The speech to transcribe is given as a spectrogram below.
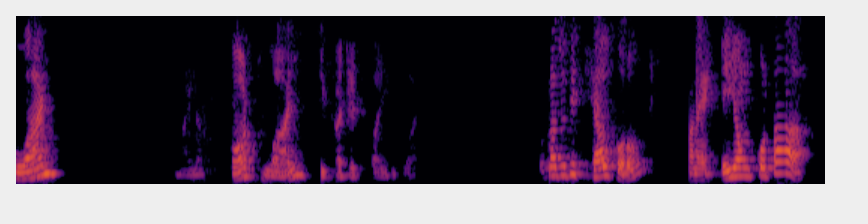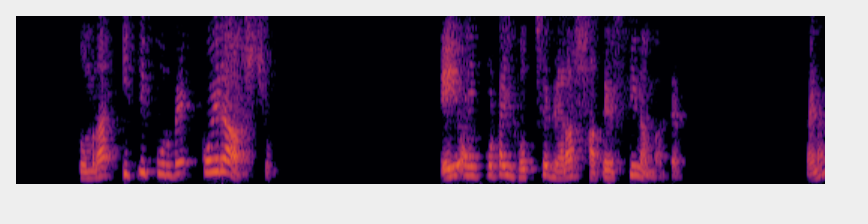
y minus cot y divided by y তোমরা যদি খেয়াল করো মানে এই অঙ্কটা তোমরা ইতিপূর্বে কইরা আসছো। এই অঙ্কটাই হচ্ছে মেরা সাতের সি নাম্বার দেখ। তাই না?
